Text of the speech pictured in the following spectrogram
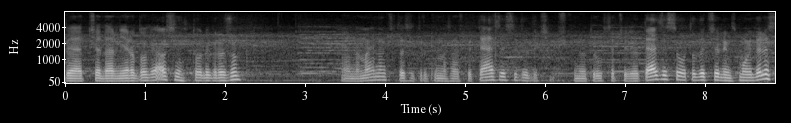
Bet čia dar nėra blogiausia, toli gražu. Einam, einam, čia tas įtrūkimas, aišku, tęsiasi, tada čia biškai nutrūksta, čia vėl tęsiasi, o tada čia linksmoji dalis.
